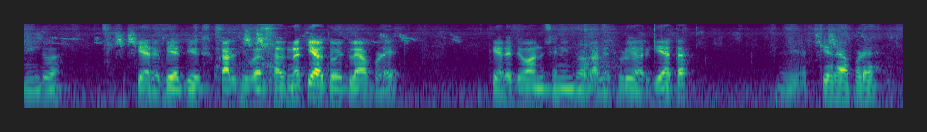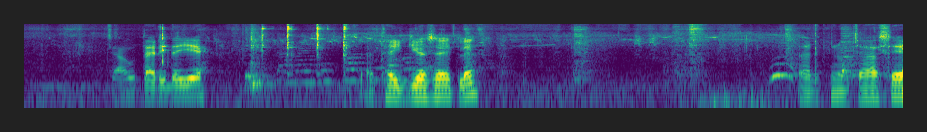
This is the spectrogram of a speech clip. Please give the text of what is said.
નીંદવા. અત્યારે બે દિવસ કાલથી વરસાદ નથી આવતો એટલે આપણે અત્યારે જવાનું છે નીંદવા. કાલે થોડી વાર ગયા હતા. ને અત્યારે આપણે ચા ઉતારી દઈએ. થઈ ગયો છે એટલે આ રીતનો ચા છે.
